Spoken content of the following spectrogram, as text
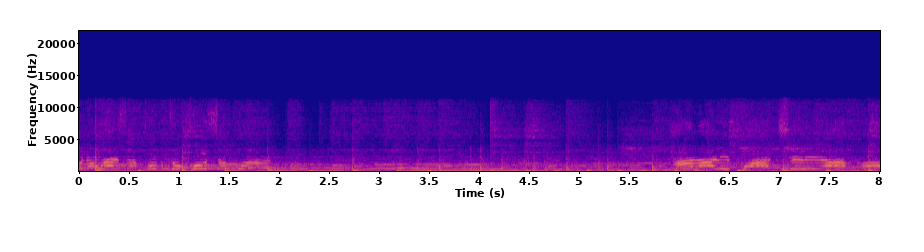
Unaweza kumtukuza Bwana halali kwa ajili yako.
